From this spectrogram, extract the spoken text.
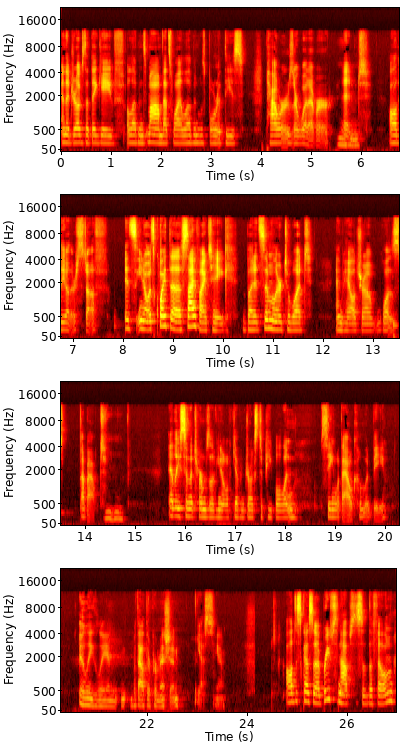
and the drugs that they gave Eleven's mom, that's why Eleven was born with these powers or whatever, mm-hmm. and all the other stuff. It's you know it's quite the sci-fi take, but it's similar to what MK Ultra was about. Mm-hmm. At least in the terms of you know giving drugs to people and seeing what the outcome would be. Illegally and without their permission. Yes. Yeah. I'll discuss a brief synopsis of the film,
